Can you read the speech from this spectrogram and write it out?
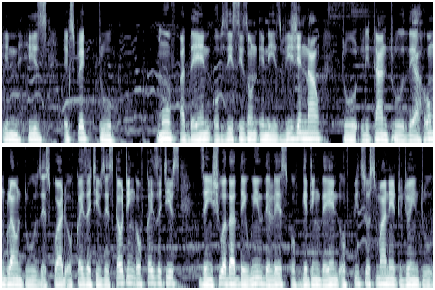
in his expect to move at the end of this season and his vision now to return to their home ground to the squad of Kaiser Chiefs. The scouting of Kaiser Chiefs, they ensure that they win the race of getting the end of Pitsos money to join to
